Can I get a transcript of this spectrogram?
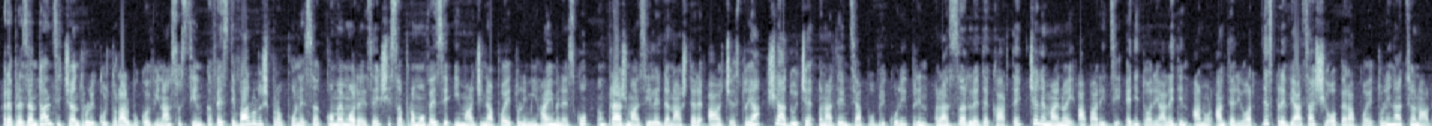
Reprezentanții Centrului Cultural Bucovina susțin că festivalul își propune să comemoreze și să promoveze imaginea poetului Mihai Eminescu în preajma zilei de naștere a acestuia și aduce în atenția publicului prin lansările de carte cele mai noi apariții editoriale din anul anterior despre viața și opera poetului național.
